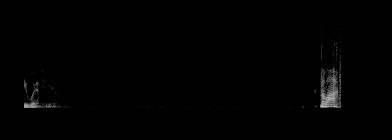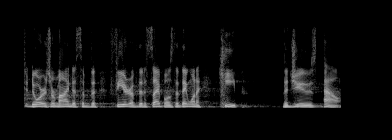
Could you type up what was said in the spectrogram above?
be with you. The locked doors remind us of the fear of the disciples that they want to keep the Jews out.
